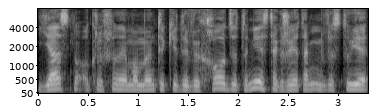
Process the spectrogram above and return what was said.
jasno określone momenty, kiedy wychodzę. To nie jest tak, że ja tam inwestuję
